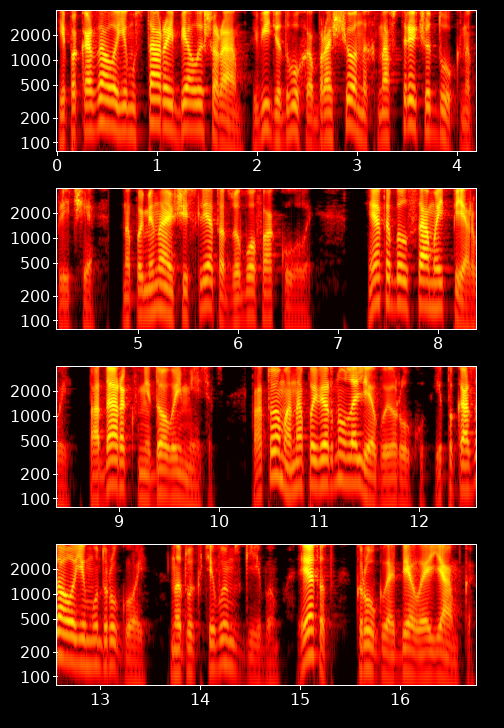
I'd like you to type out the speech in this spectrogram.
и показала ему старый белый шрам в виде двух обращенных навстречу дуг на плече, напоминающий след от зубов акулы. Это был самый первый, подарок в медовый месяц. Потом она повернула левую руку и показала ему другой, над локтевым сгибом. Этот, круглая белая ямка,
